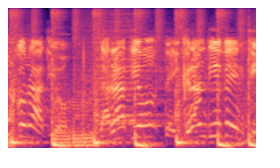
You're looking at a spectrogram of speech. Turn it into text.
Gorgo Radio, la radio dei grandi eventi.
